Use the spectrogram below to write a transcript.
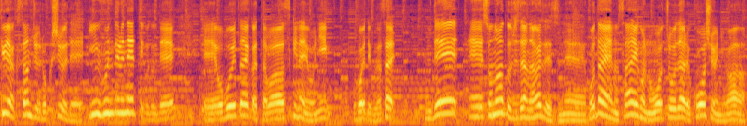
936週で韻踏んでるねってことで、えー、覚えたい方は好きなように覚えてください。で、えー、その後時代の流れでですね五代の最後の王朝である甲州には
